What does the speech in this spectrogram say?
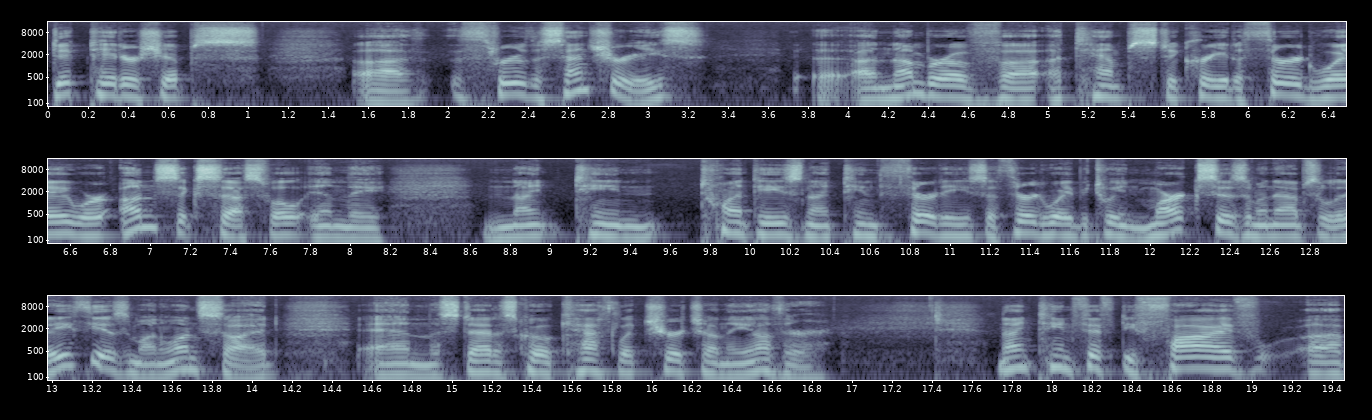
dictatorships uh, through the centuries. A number of uh, attempts to create a third way were unsuccessful in the 1920s, 1930s. A third way between Marxism and absolute atheism on one side, and the status quo Catholic Church on the other. 1955 uh,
